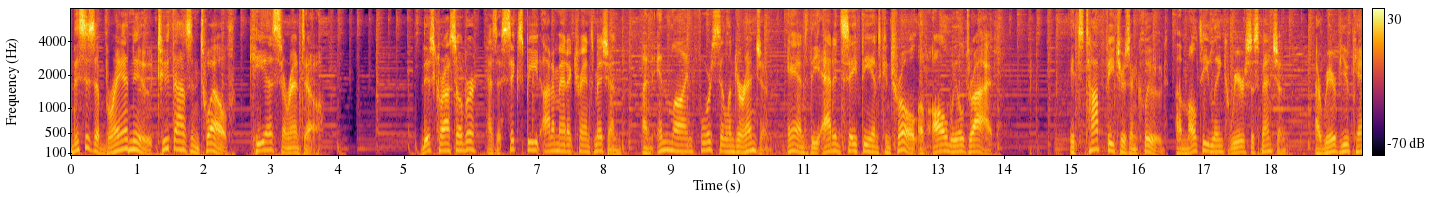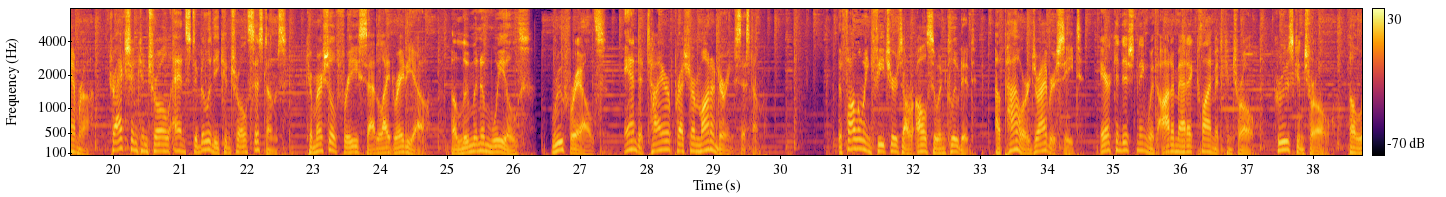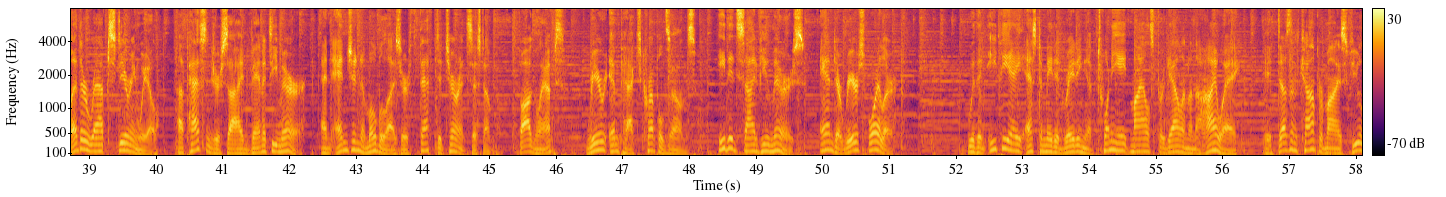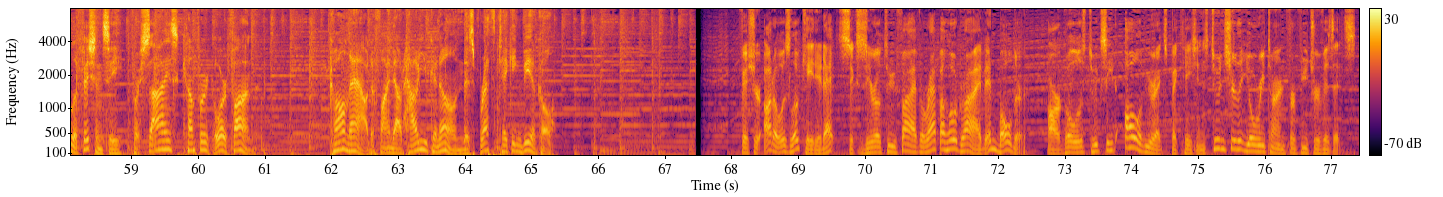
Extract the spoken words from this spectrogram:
This is a brand new 2012 Kia Sorento. This crossover has a six-speed automatic transmission, an inline four-cylinder engine, and the added safety and control of all-wheel drive. Its top features include a multi-link rear suspension, a rear-view camera, traction control and stability control systems, commercial-free satellite radio, aluminum wheels, roof rails, and a tire pressure monitoring system. The following features are also included. A power driver's seat, air conditioning with automatic climate control, cruise control, a leather-wrapped steering wheel, a passenger side vanity mirror, an engine immobilizer theft deterrent system, fog lamps, rear impact crumple zones, heated side view mirrors, and a rear spoiler. With an EPA estimated rating of 28 miles per gallon on the highway, it doesn't compromise fuel efficiency for size, comfort, or fun. Call now to find out how you can own this breathtaking vehicle. Fisher Auto is located at 6025 Arapahoe Drive in Boulder. Our goal is to exceed all of your expectations to ensure that you'll return for future visits.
